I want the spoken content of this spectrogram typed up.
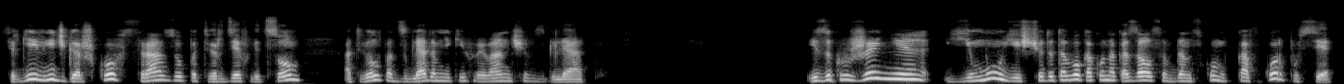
сергей ильич горшков сразу подтвердев лицом отвел под взглядом никифора ивановича взгляд из окружения ему еще до того, как он оказался в Донском кавкорпусе,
